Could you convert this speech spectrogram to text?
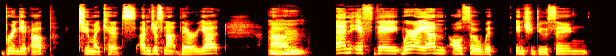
bring it up to my kids. I'm just not there yet. Um, and if they, where I am also with introducing,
